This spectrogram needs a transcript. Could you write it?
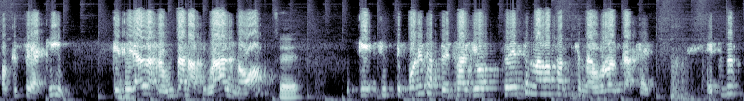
¿por qué estoy aquí? Que sería la pregunta natural, ¿no? Sí. Que si te pones a pensar, yo tres semanas antes que me borro el café. Entonces,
